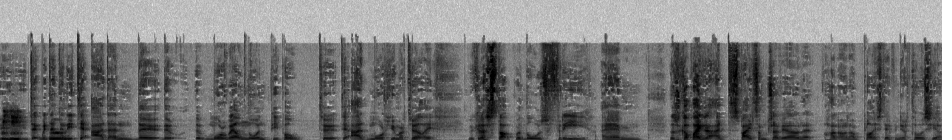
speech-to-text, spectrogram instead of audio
mm-hmm. you, we didn't mm. need to add in the, the, the more well known people to to add more humour to it. Like we could have stuck with those three. Um, there's a couple of things that I'd spied some trivia on it, Hunter, and I'm probably stepping on your toes here.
